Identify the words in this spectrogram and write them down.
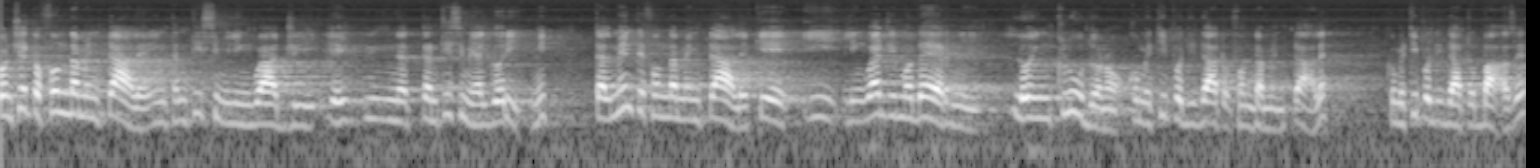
concetto fondamentale in tantissimi linguaggi e in tantissimi algoritmi, talmente fondamentale che i linguaggi moderni lo includono come tipo di dato fondamentale, come tipo di dato base,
